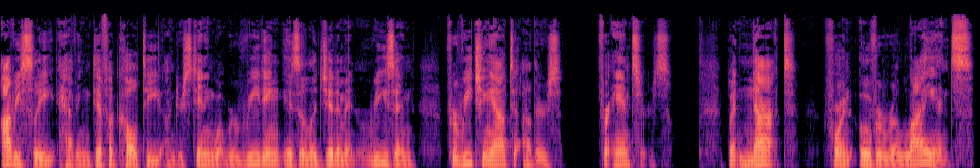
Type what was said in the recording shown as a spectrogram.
Obviously, having difficulty understanding what we're reading is a legitimate reason for reaching out to others for answers, but not for an over reliance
